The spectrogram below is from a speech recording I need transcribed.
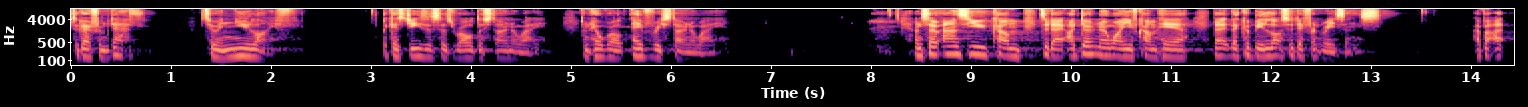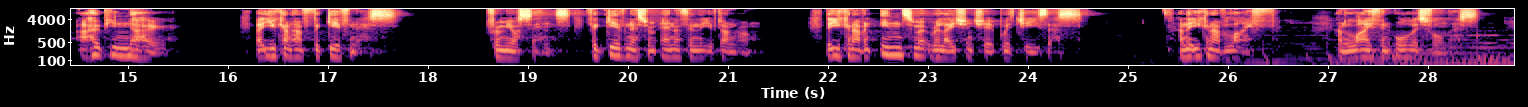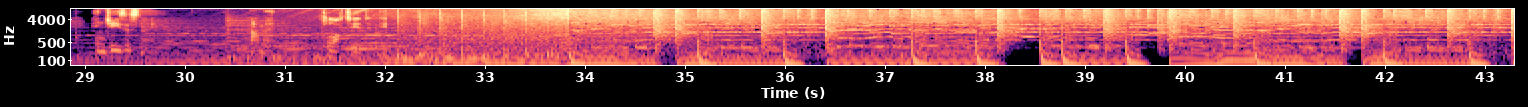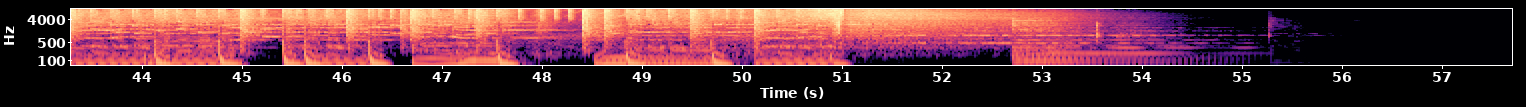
to go from death to a new life. Because Jesus has rolled the stone away, and he'll roll every stone away. And so, as you come today, I don't know why you've come here. There, there could be lots of different reasons. Uh, but I, I hope you know that you can have forgiveness from your sins, forgiveness from anything that you've done wrong, that you can have an intimate relationship with Jesus, and that you can have life and life in all its fullness. In Jesus' name, amen. Plotted.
